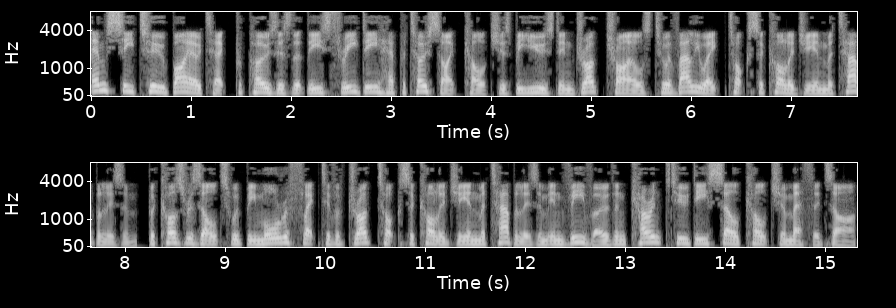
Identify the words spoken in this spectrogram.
MC2 Biotech proposes that these 3D hepatocyte cultures be used in drug trials to evaluate toxicology and metabolism, because results would be more reflective of drug toxicology and metabolism in vivo than current 2D cell culture methods are.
